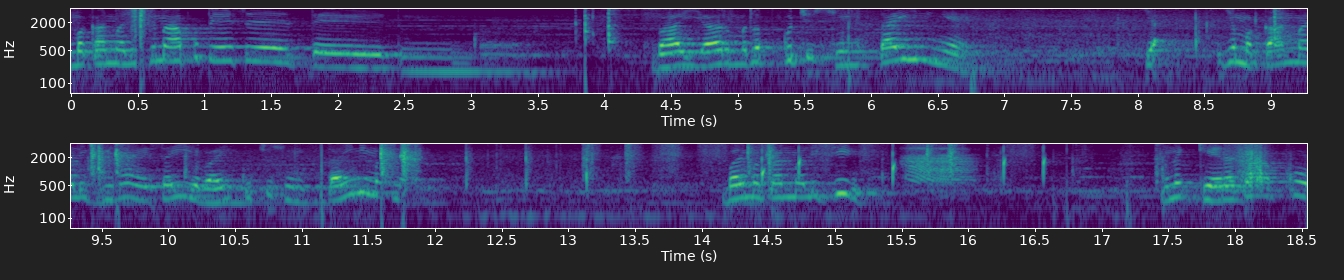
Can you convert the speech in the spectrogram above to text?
मकान मालिक जी मैं आपको पैसे दे दूँगा। भाई यार मतलब कुछ सुनता ही नहीं है। या, ये मकान मालिक भी ना ऐसा ही है भाई, कुछ सुनता ही नहीं मतलब। भाई, मकान मालिक जी, मैंने कह रहा था आपको,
